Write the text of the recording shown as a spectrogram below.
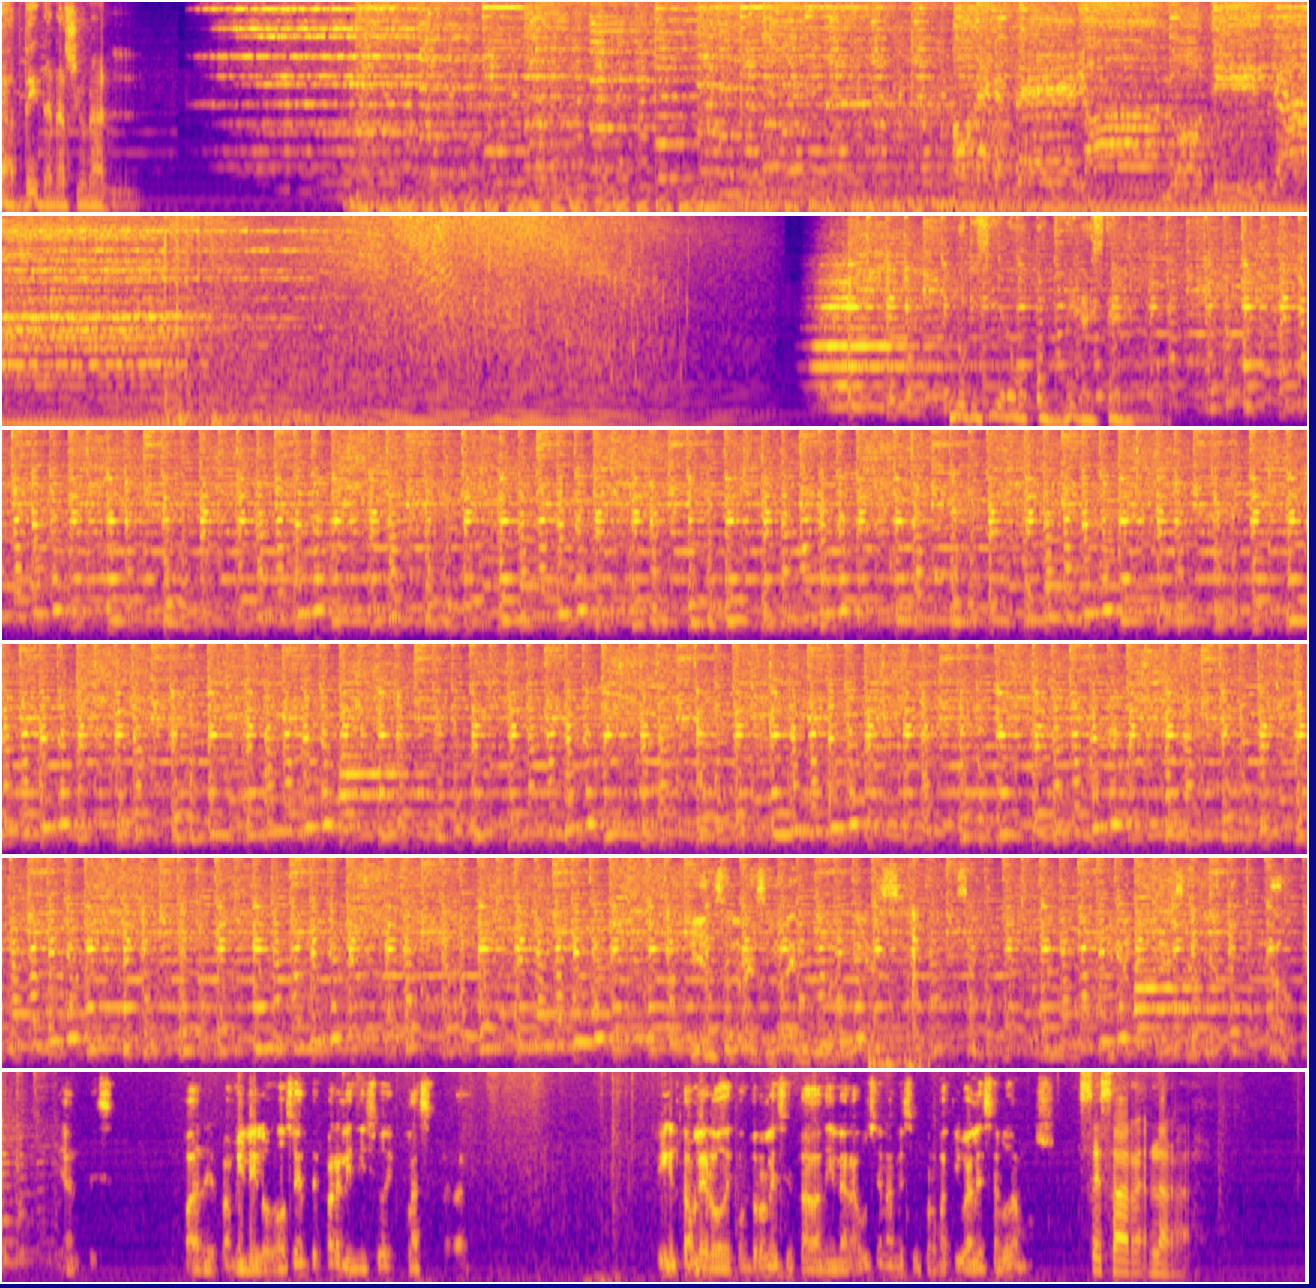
cadena nacional. Para el inicio de clases, ¿verdad? En el tablero de controles está Daniel Araúz. En la mesa informativa les saludamos. César Lara.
